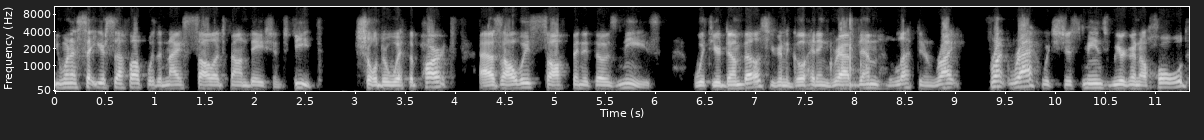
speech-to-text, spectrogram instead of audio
you want to set yourself up with a nice solid foundation, feet shoulder width apart. As always, soft bend at those knees. With your dumbbells, you're going to go ahead and grab them left and right front rack, which just means we're going to hold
